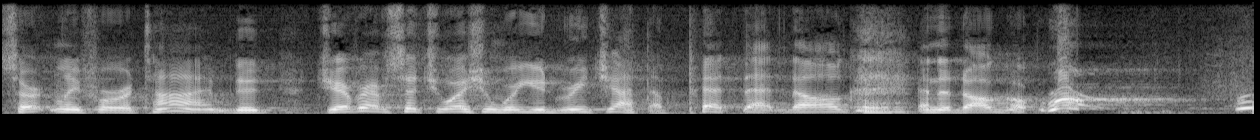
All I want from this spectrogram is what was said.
certainly for a time. Did, did, you ever have a situation where you'd reach out to pet that dog and the dog go, Ruh!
